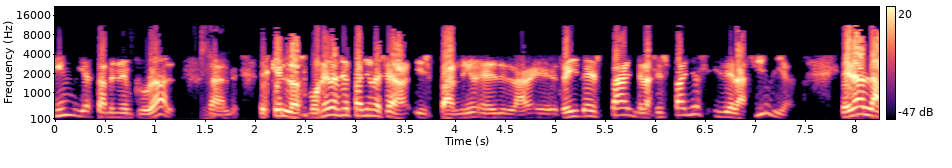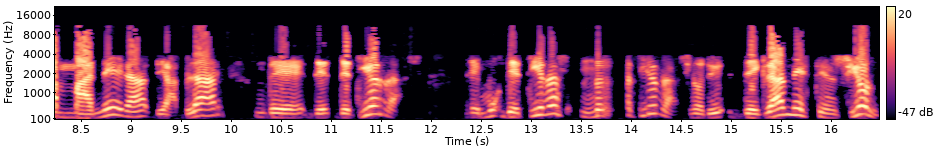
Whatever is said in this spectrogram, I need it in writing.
Indias también en plural es que las monedas españolas eran el, rey de España, de las Españas y de las Indias. Era la manera de hablar de, de, tierras, de, tierras, no de tierra, sino de, gran extensión,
